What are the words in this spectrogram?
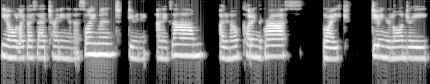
you know, like I said, turning an assignment, doing an exam, I don't know, cutting the grass, like doing your laundry,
